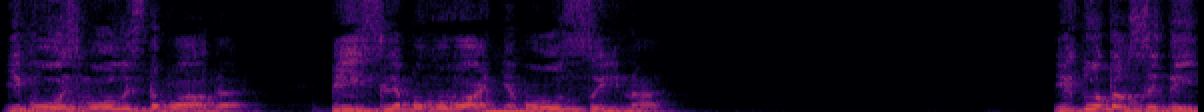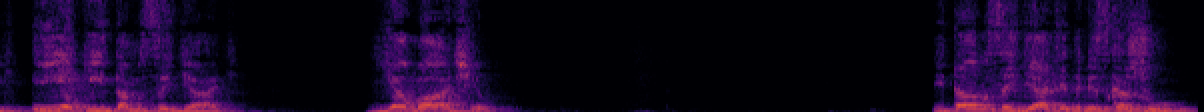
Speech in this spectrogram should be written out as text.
І 8 листопада, після поховання мого сина. І хто там сидить, і які там сидять? Я бачив. І там сидять, я тобі скажу.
